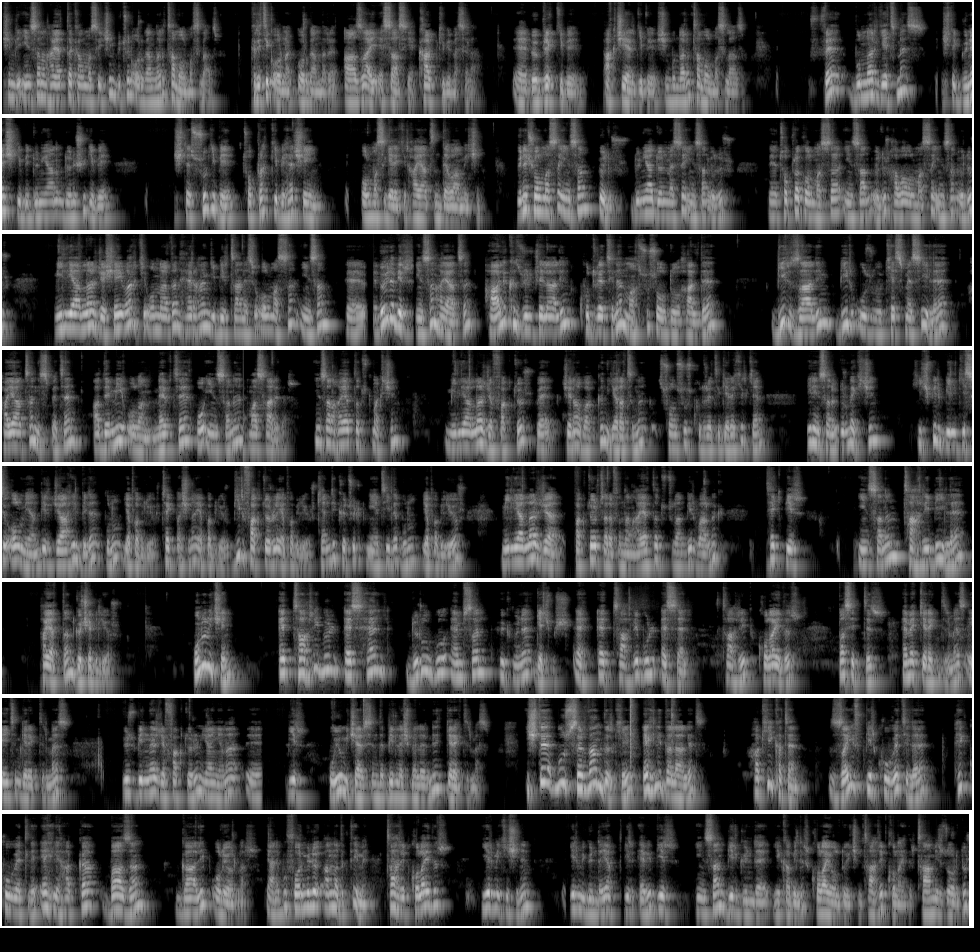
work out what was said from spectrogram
Şimdi insanın hayatta kalması için bütün organları tam olması lazım. Kritik organları, azay esasiye, kalp gibi mesela, e, böbrek gibi, akciğer gibi. Şimdi bunların tam olması lazım. Ve bunlar yetmez. İşte güneş gibi, dünyanın dönüşü gibi, işte su gibi, toprak gibi her şeyin olması gerekir hayatın devamı için. Güneş olmazsa insan ölür. Dünya dönmezse insan ölür. E, toprak olmazsa insan ölür. Hava olmazsa insan ölür. Milyarlarca şey var ki onlardan herhangi bir tanesi olmazsa insan e, böyle bir insan hayatı Halik-ı Zülcelal'in kudretine mahsus olduğu halde bir zalim bir uzvu kesmesiyle hayata nispeten ademi olan mevte o insanı mazhar eder. İnsanı hayatta tutmak için milyarlarca faktör ve Cenab-ı Hakk'ın yaratımı sonsuz kudreti gerekirken bir insanı öldürmek için hiçbir bilgisi olmayan bir cahil bile bunu yapabiliyor. Tek başına yapabiliyor. Bir faktörle yapabiliyor. Kendi kötülük niyetiyle bunu yapabiliyor. Milyarlarca faktör tarafından hayatta tutulan bir varlık tek bir insanın tahribiyle hayattan göçebiliyor. Onun için et tahribül eshel durubu emsal hükmüne geçmiş. Eh, et tahribul esel. Tahrip kolaydır, basittir, emek gerektirmez, eğitim gerektirmez. Yüz binlerce faktörün yan yana e, bir uyum içerisinde birleşmelerini gerektirmez. İşte bu sırdandır ki ehli dalalet hakikaten zayıf bir kuvvet ile pek kuvvetli ehli hakka bazen galip oluyorlar. Yani bu formülü anladık değil mi? Tahrip kolaydır. 20 kişinin 20 günde yaptığı bir evi bir insan bir günde yıkabilir. Kolay olduğu için tahrip kolaydır. Tamir zordur.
